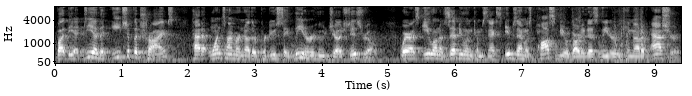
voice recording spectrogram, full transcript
by the idea that each of the tribes had at one time or another produced a leader who judged Israel. Whereas Elon of Zebulun comes next, Ibzan was possibly regarded as a leader who came out of Asher.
